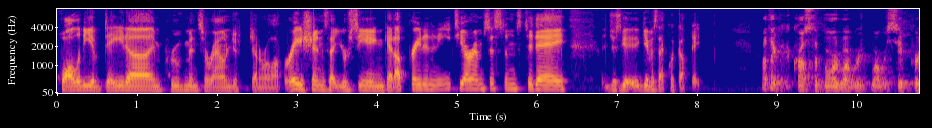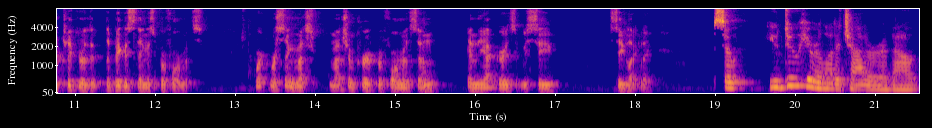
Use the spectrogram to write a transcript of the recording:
quality of data, improvements around just general operations that you're seeing get upgraded in ETRM systems today? Just give us that quick update. I think across the board, what we what we see particularly the, the biggest thing is performance. We're, we're seeing much much improved performance in in the upgrades that we see see lately. So you do hear a lot of chatter about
